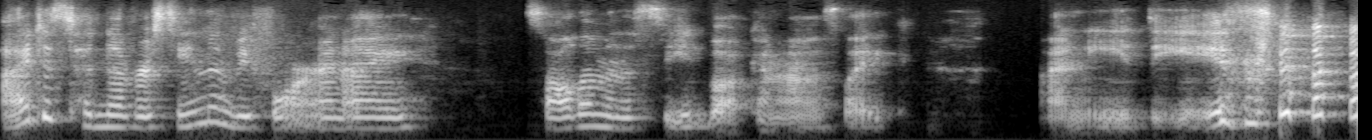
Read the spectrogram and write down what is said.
I just had never seen them before, and I saw them in the seed book, and I was like, I need these.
